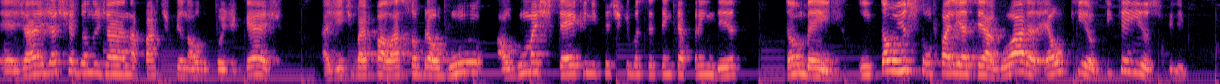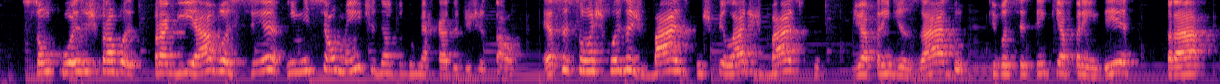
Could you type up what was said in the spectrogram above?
é, já, já chegando já na parte final do podcast, a gente vai falar sobre algum, algumas técnicas que você tem que aprender também. Então, isso que eu falei até agora é o quê? O que, que é isso, Felipe? São coisas para guiar você inicialmente dentro do mercado digital. Essas são as coisas básicas, os pilares básicos de aprendizado que você tem que aprender para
